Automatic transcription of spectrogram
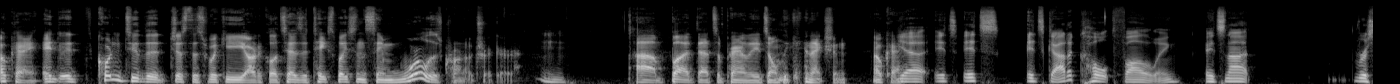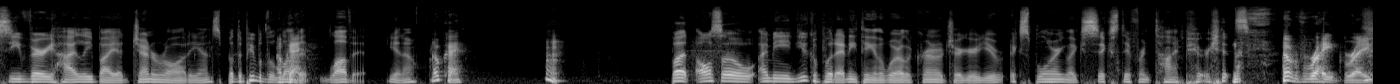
Okay. It, it, according to the just this wiki article, it says it takes place in the same world as Chrono Trigger. Uh, but that's apparently its only connection. Okay. Yeah, it's it's it's got a cult following. It's not received very highly by a general audience, but the people that love it love it, you know? Okay. But also, I mean, you could put anything in the world of Chrono Trigger. You're exploring like six different time periods. right. Right.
